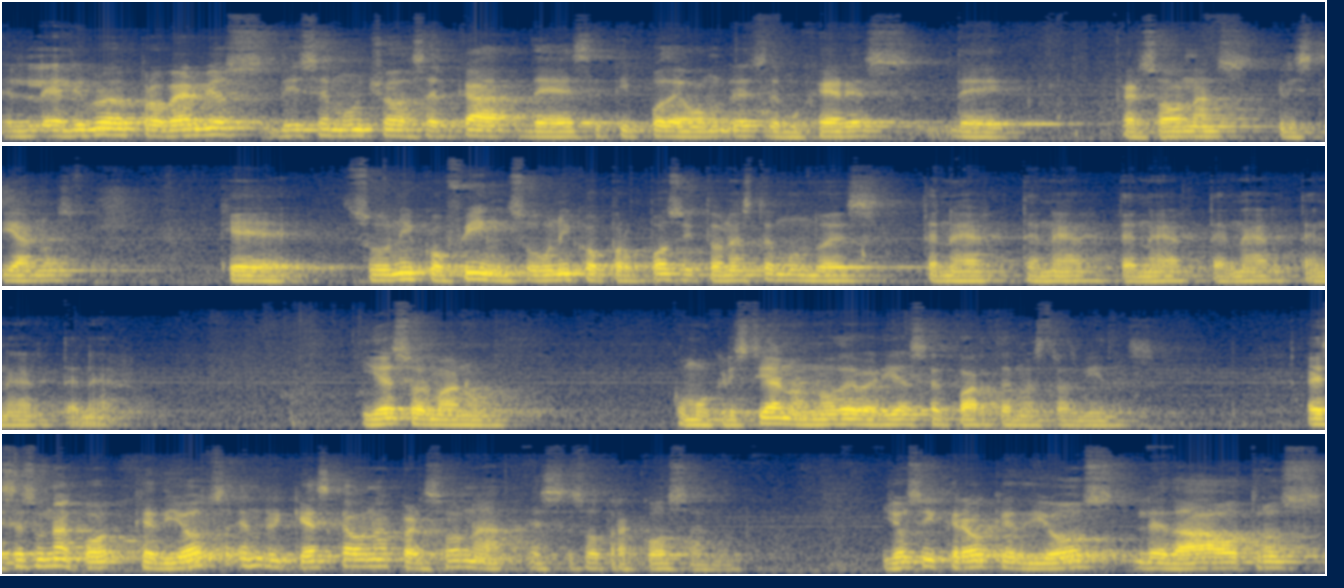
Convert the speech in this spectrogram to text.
El, libro de Proverbios dice mucho acerca de ese tipo de hombres, de mujeres, de personas, cristianos, que su único fin, su único propósito en este mundo es tener, tener, tener, tener, tener, tener. Y eso, hermano, como cristianos no debería ser parte de nuestras vidas. Esa es una que Dios enriquezca a una persona, esa es otra cosa. Yo sí creo que Dios le da a otros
